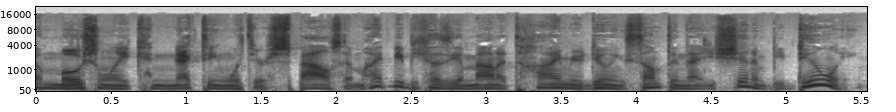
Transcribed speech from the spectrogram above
emotionally connecting with your spouse it might be because the amount of time you're doing something that you shouldn't be doing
